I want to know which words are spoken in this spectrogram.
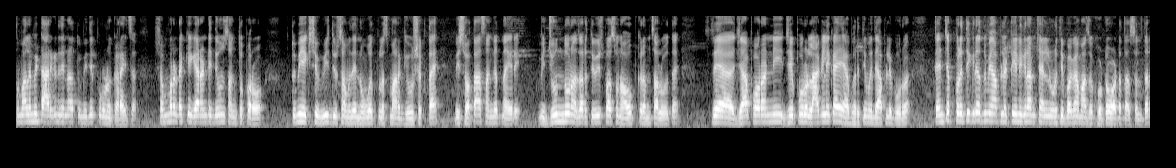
तुम्हाला मी टार्गेट देणार तुम्ही ते पूर्ण करायचं. शंभर टक्के गॅरंटी देऊन सांगतो परवा तुम्ही एकशे वीस दिवसामध्ये नव्वद प्लस मार्क घेऊ शकताय. मी स्वतः सांगत नाही रे. मी जून दोन हजार तेवीसपासून हा उपक्रम चालू होत आहे त्या ज्या पोरांनी जे पोरं लागले काय या भरतीमध्ये आपले पोरं त्यांच्या प्रतिक्रिया तुम्ही आपल्या टेलिग्राम चॅनलवरती बघा माझं खोटं वाटत असेल तर.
